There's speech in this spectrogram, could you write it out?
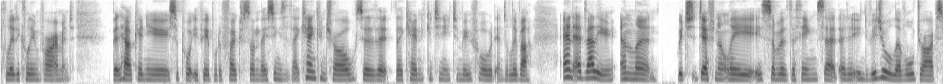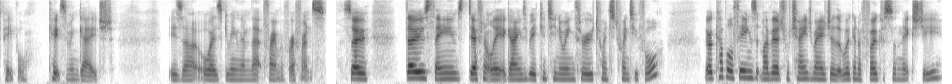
political environment. But how can you support your people to focus on those things that they can control so that they can continue to move forward and deliver and add value and learn, which definitely is some of the things that at an individual level drives people, keeps them engaged is uh, always giving them that frame of reference. So those themes definitely are going to be continuing through 2024. There are a couple of things at my virtual change manager that we're going to focus on next year,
